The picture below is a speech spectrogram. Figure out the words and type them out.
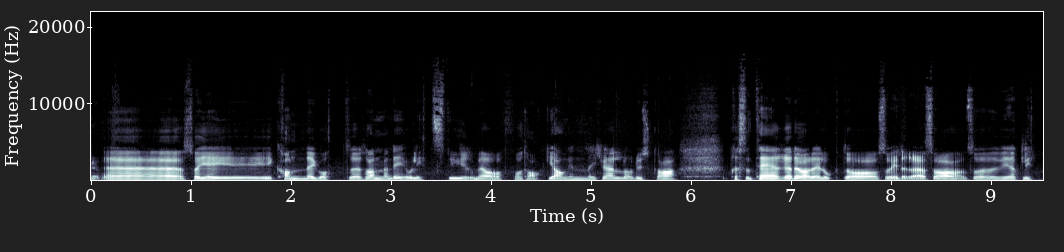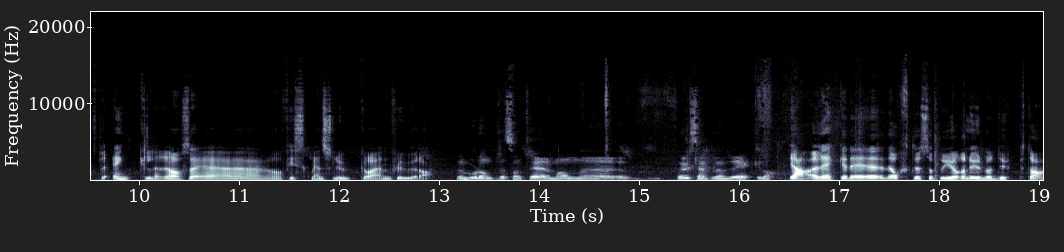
Eh, så jeg kan det godt eh, sånn, men det er jo litt styr med å få tak i agn i kveld, og du skal presentere det, og det lukter og så videre. Så, så det blir nok litt enklere å, se, å fiske med en sluk og en flue, da. Men hvordan presenterer man f.eks. en reke, da? Ja, reke det, det ofte så gjør en det under dypp, da.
